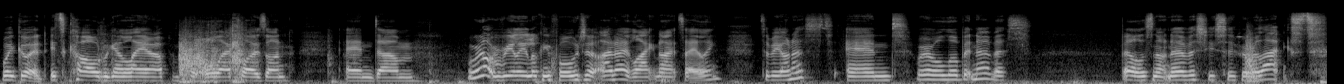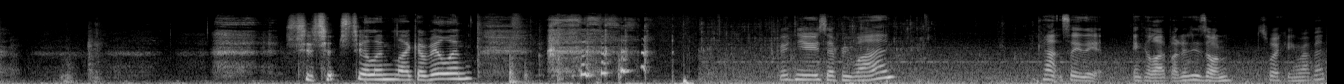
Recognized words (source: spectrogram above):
we're good. It's cold, we're going to layer up and put all our clothes on, and um, we're not really looking forward to it. I don't like night sailing, to be honest, and we're all a little bit nervous. Bella's not nervous, she's super relaxed. She's just chilling like a villain. Good news, everyone. You can't see the anchor light, but it is on. It's working, right, babe?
